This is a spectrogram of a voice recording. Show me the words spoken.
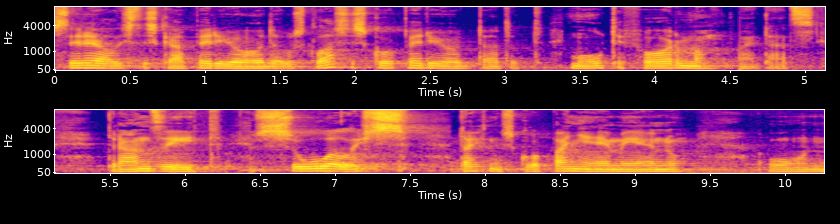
surrealistiskā perioda uz klasisko periodu. Tātad multiforma vai tāds tranzīta solis, tehnisko paņēmienu un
